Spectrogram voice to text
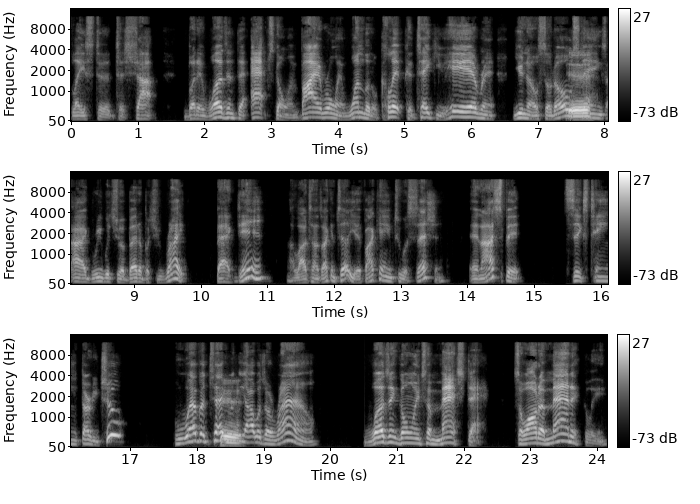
place to to shop, but it wasn't the apps going viral and one little clip could take you here and you know, so those yeah. things I agree with you are better, but you're right back then, a lot of times I can tell you if I came to a session and I spit 1632, whoever technically yeah. I was around wasn't going to match that. So automatically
